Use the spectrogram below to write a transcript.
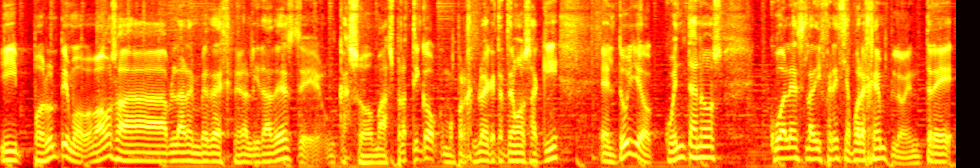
Y por último, vamos a hablar en vez de generalidades de un caso más práctico, como por ejemplo el que tenemos aquí, el tuyo. Cuéntanos ¿Cuál es la diferencia, por ejemplo, entre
